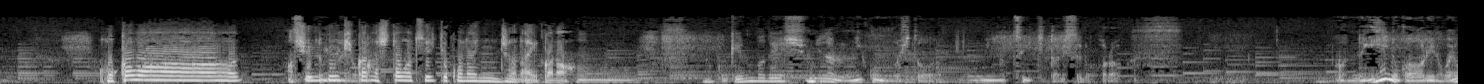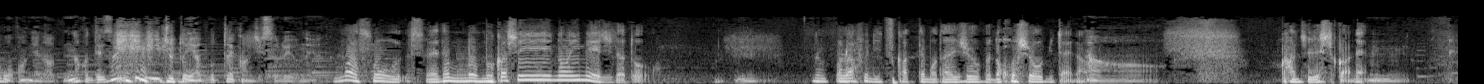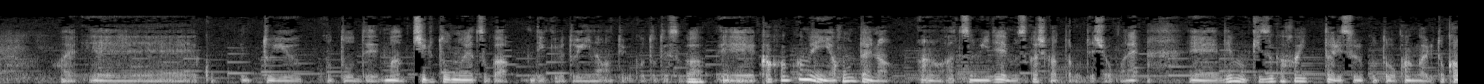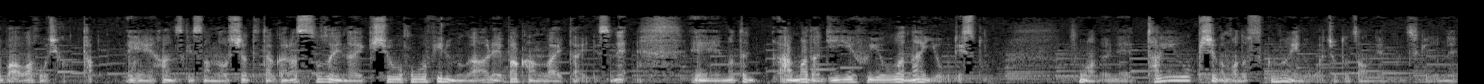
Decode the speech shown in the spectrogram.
他は、あ、中そうでもないの級機から下はついてこないんじゃないかなう。んなんか現場で一緒になるニコンの人みんなついてたりするからいいのか悪いのかよくわかんねえな。ってなんかデザイン的にちょっとやぼったい感じするよね。まあそうですね。でもまあ昔のイメージだと、なんかラフに使っても大丈夫の保証みたいなあ感じでしたからね。あ。うん。はい。えー、こということでまあチルトのやつができるといいなということですが、えー価格面や本体のあの厚みで難しかったのでしょうかね、えーでも傷が入ったりすることを考えるとカバーは欲しかった、えー、半助さんのおっしゃってたガラス素材の液晶保護フィルムがあれば考えたいですね、えーまたあまだ DF 用はないようですと。そうなんだよね。対応機種がまだ少ないのがちょっと残念なんですけどね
